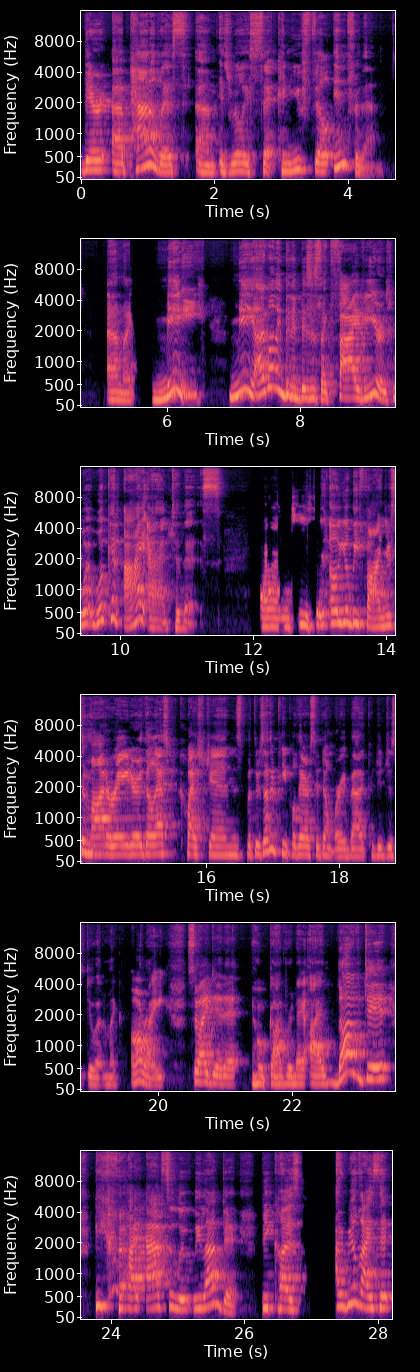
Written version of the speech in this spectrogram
Their uh, panelist um, is really sick. Can you fill in for them? And I'm like, Me? Me? I've only been in business like five years. What, what can I add to this? And he said, Oh, you'll be fine. There's a moderator. They'll ask questions, but there's other people there. So don't worry about it. Could you just do it? I'm like, All right. So I did it. Oh, God, Renee, I loved it because I absolutely loved it because I realized that,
